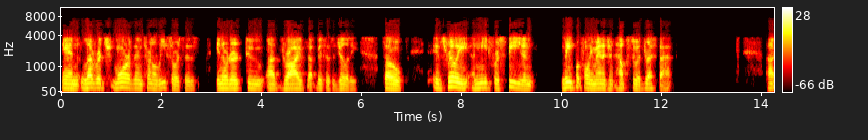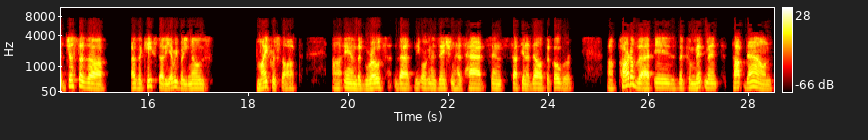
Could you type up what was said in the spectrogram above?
and leverage more of the internal resources in order to uh, drive that business agility. So is really a need for speed, and lean portfolio management helps to address that. Uh, just as a as a case study, everybody knows Microsoft uh, and the growth that the organization has had since Satya Nadella took over. Uh, part of that is the commitment top down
